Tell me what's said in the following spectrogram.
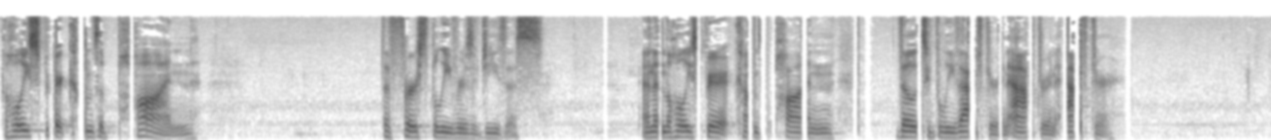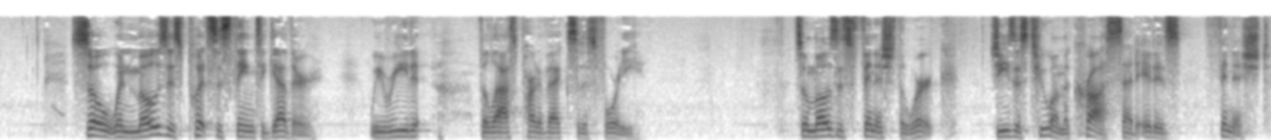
The Holy Spirit comes upon the first believers of Jesus. And then the Holy Spirit comes upon those who believe after and after and after. So when Moses puts this thing together, we read the last part of Exodus 40. So Moses finished the work. Jesus, too, on the cross said, It is finished.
